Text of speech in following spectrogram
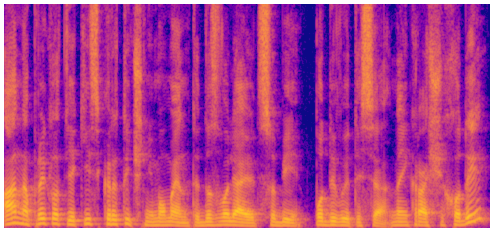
а, наприклад, якісь критичні моменти дозволяють собі подивитися найкращі ходи,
